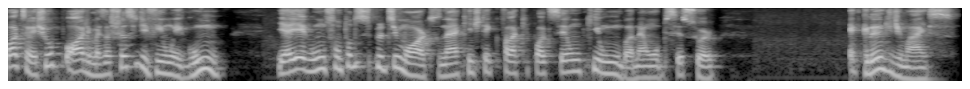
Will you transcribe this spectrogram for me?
pode ser um Exu? Pode, mas a chance de vir um Egum, e aí Egum são todos espíritos mortos, né? Que a gente tem que falar que pode ser um Kiumba, né? Um obsessor. É grande demais.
